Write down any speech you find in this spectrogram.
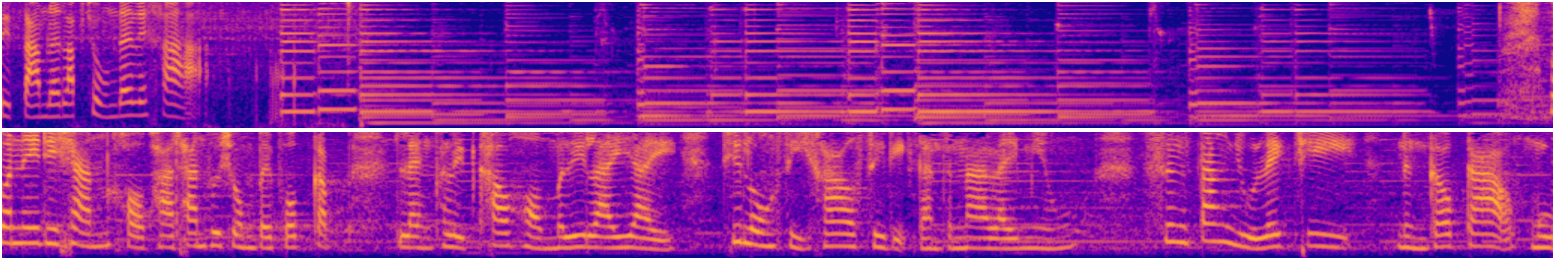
ติดตามและรับชมได้เลยค่ะ วันนี้ดิฉันขอพาท่านผู้ชมไปพบกับแหล่งผลิตข้าวหอมมะลิรายใหญ่ ที่โรงสีข้าวสิริกัญจนา Rice Mill ซึ่งตั้งอยู่เลขที่ 199 หมู่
